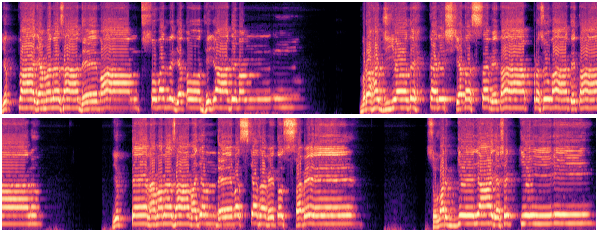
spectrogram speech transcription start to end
युक्त्वा यमनसा देवां सुवर्यतो धिया दिवम्। बृहज्योतिः करिष्यतः सविता प्रसुवातितान्। युक्तेन मनसा वयम् देवस्य सवितुः सवे। सुवर्गे यायशक्यै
